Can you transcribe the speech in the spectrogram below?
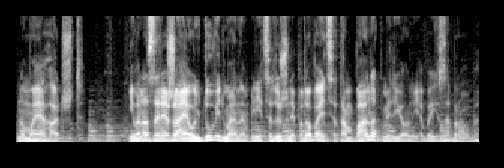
но має гаджет. І вона заряджає ульту від мене. Мені це дуже не подобається. Там банок мільйон, я би їх забрав би.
